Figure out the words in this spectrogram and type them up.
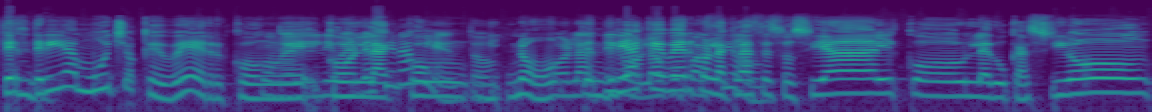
Tendría mucho que ver con, ¿Con el eh, nivel con de la con no ¿O la- tendría digo, la que ver con la clase social, con la educación,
